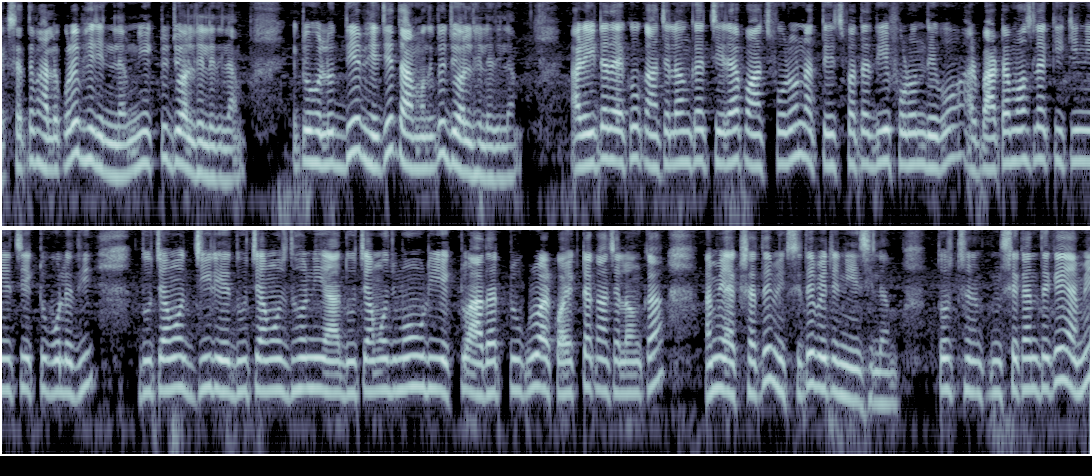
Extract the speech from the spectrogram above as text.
একসাথে ভালো করে ভেজে নিলাম, নিয়ে একটু জল ঢেলে দিলাম। একটু হলুদ দিয়ে ভেজে তার মধ্যে একটু জল ঢেলে দিলাম। আর এইটা দেখো, কাঁচা লঙ্কার চেরা, পাঁচ ফোড়ন আর তেজপাতা দিয়ে ফোড়ন দেবো। আর বাটা মশলা কী কী নিয়েছি একটু বলে দিই। দু চামচ জিরে, দু চামচ ধনিয়া, দু চামচ মৌরি, একটু আদার টুকরো আর কয়েকটা কাঁচা লঙ্কা আমি একসাথে মিক্সিতে বেটে নিয়েছিলাম। তো সেখান থেকেই আমি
